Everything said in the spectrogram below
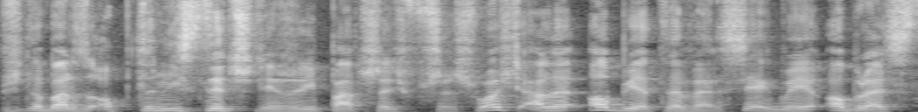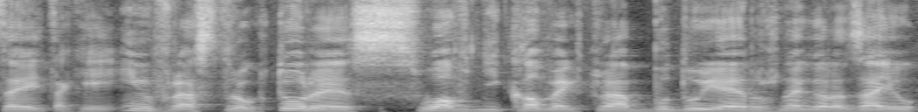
brzmi to bardzo optymistycznie, jeżeli patrzeć w przyszłość, ale obie te wersje, jakby je obrać z tej takiej infrastruktury słownikowej, która buduje różnego rodzaju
